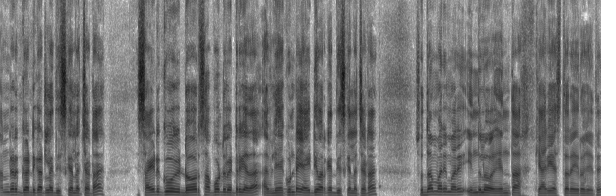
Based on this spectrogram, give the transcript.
హండ్రెడ్ గడ్డి కట్టలే తీసుకెళ్ళొచ్చట. సైడ్కు ఈ డోర్ సపోర్ట్ పెట్టరు కదా అవి లేకుంటే ఎయిటీ వరకు అయితే తీసుకెళ్ళొచ్చట. చూద్దాం మరి మరి ఇందులో ఎంత క్యారీ చేస్తారో ఈరోజు అయితే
